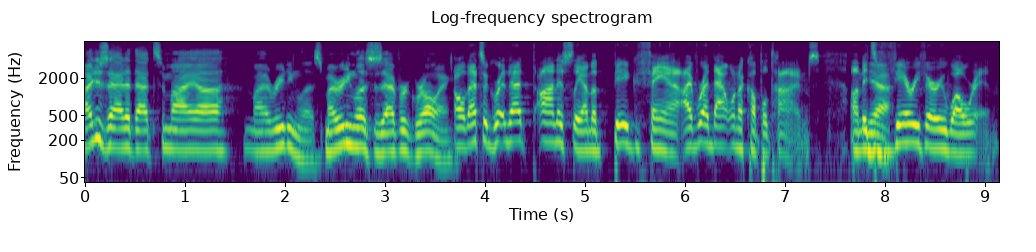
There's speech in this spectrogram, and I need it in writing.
I just added that to my uh my reading list. My reading list is ever growing. Oh, that's a great. That honestly, I'm a big fan. I've read that one a couple times. Um, it's Yeah. very, very well written,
